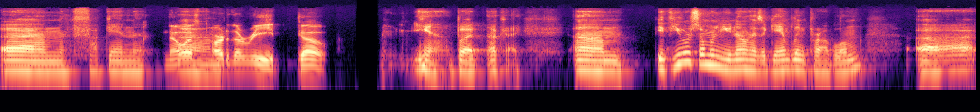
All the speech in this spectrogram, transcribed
Um fucking Noah's Um, part of the read. Go. Yeah, but okay. Um if you or someone you know has a gambling problem, uh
